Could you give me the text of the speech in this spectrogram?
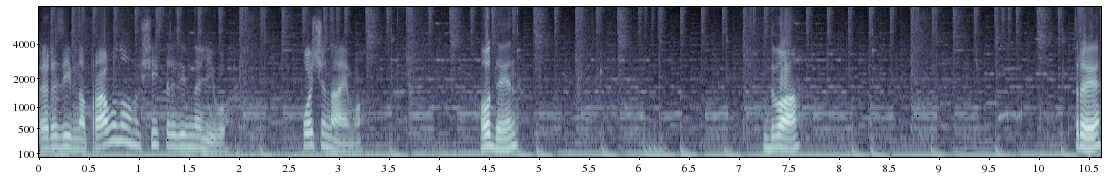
разів на праву ногу, 6 разів на ліву. Починаємо. Один. Два. Три.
